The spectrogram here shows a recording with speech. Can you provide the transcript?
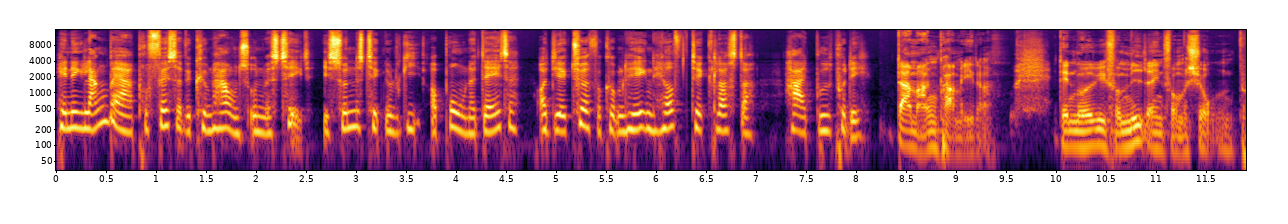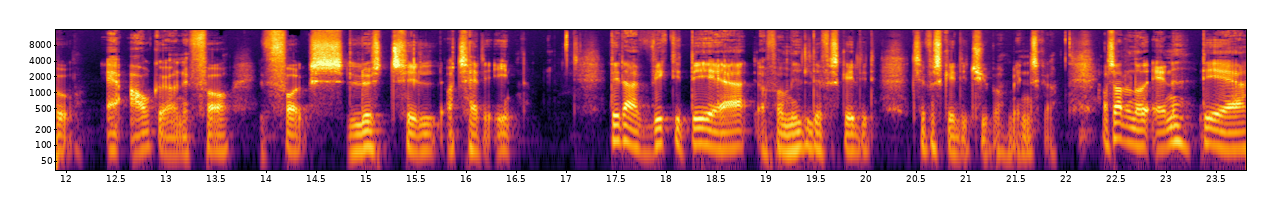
Henning Langberg, professor ved Københavns Universitet i sundhedsteknologi og brugen af data, og direktør for Copenhagen Health Tech Cluster, har et bud på det. Der er mange parametre. Den måde, vi formidler informationen på, er afgørende for folks lyst til at tage det ind. Det, der er vigtigt, det er at formidle det forskelligt til forskellige typer mennesker. Og så er der noget andet, det er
